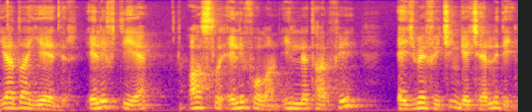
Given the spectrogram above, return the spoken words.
ya da y'dir. Elif diye aslı elif olan illet harfi ecvef için geçerli değil.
